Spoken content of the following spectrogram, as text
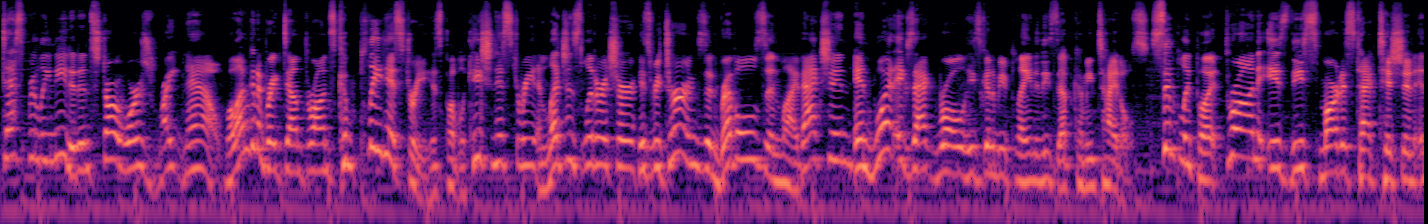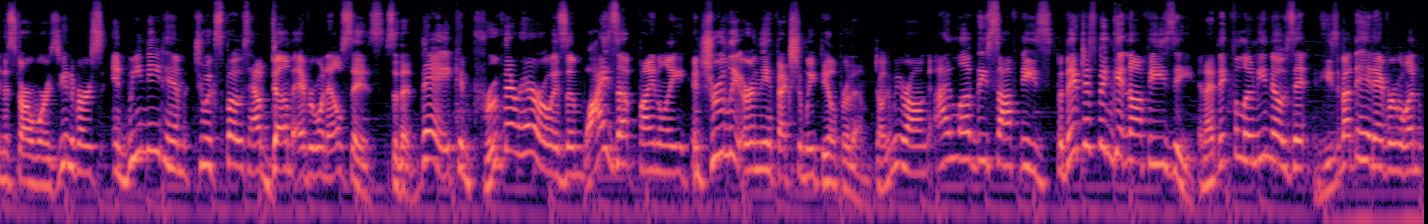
desperately needed in Star Wars right now? Well, I'm gonna break down Thrawn's complete history, his publication history and Legends literature, his returns in Rebels and live action, and what exact role he's gonna be playing in these upcoming titles. Simply put, Thrawn is the smartest tactician in the Star Wars universe, and we need him to expose how dumb everyone else is, so that they can prove their heroism, wise up finally, and truly earn the affection we feel for them. Don't get me wrong, I love these softies, but they've just been getting off easy, and I think Filoni knows it, and he's about to hit everyone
